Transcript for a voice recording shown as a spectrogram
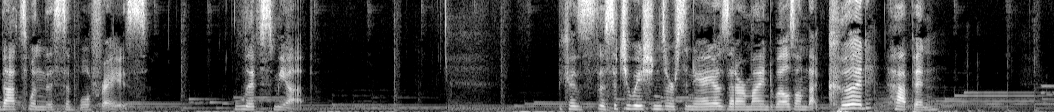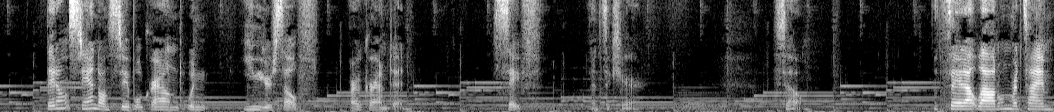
That's when this simple phrase lifts me up. Because the situations or scenarios that our mind dwells on that could happen they don't stand on stable ground when you yourself are grounded, safe, and secure. So, let's say it out loud one more time.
